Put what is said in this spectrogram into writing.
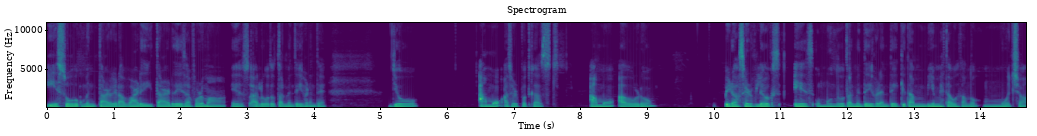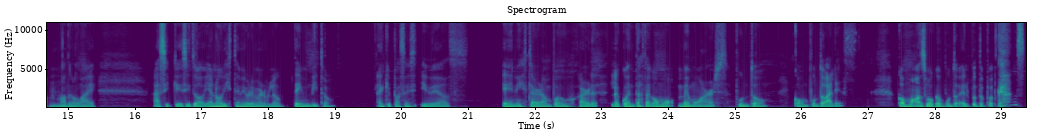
eso, documentar, grabar, editar de esa forma es algo totalmente diferente. Yo amo hacer podcasts, amo, adoro, pero hacer vlogs es un mundo totalmente diferente que también me está gustando mucho, not gonna lie. Así que si todavía no viste mi primer vlog, te invito a que pases y veas. En Instagram puedes buscar la cuenta hasta como memoirs.com.ales como unspoken.el.podcast.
